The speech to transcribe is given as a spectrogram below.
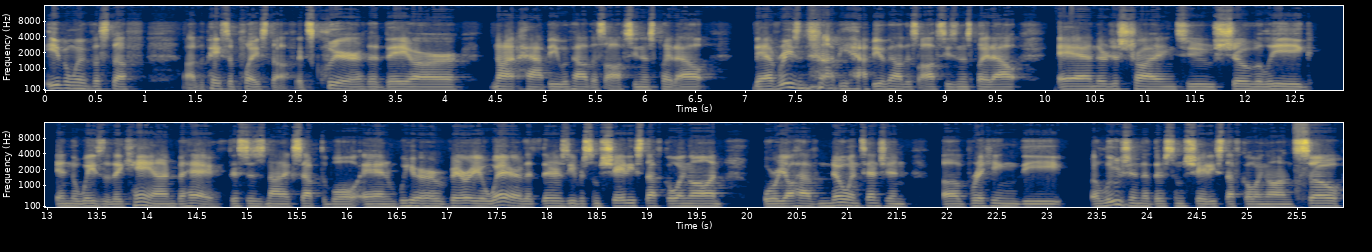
even with the stuff uh, the pace of play stuff. It's clear that they are not happy with how this offseason has played out. They have reason to not be happy with how this offseason has played out. And they're just trying to show the league in the ways that they can. But hey, this is not acceptable. And we are very aware that there's either some shady stuff going on or y'all have no intention of breaking the illusion that there's some shady stuff going on. So,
